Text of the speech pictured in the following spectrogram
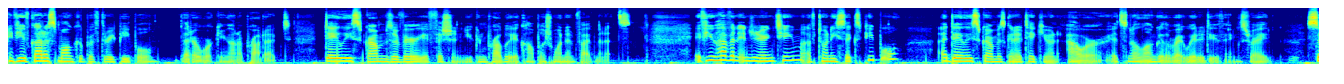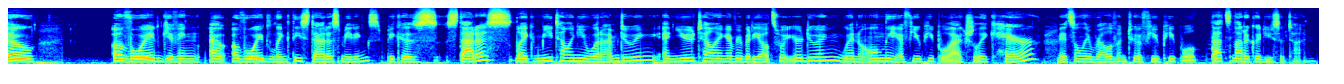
if you've got a small group of 3 people that are working on a product, daily scrums are very efficient. You can probably accomplish one in 5 minutes. If you have an engineering team of 26 people, a daily scrum is going to take you an hour. It's no longer the right way to do things, right? So avoid giving uh, avoid lengthy status meetings because status like me telling you what I'm doing and you telling everybody else what you're doing when only a few people actually care, it's only relevant to a few people, that's not a good use of time.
